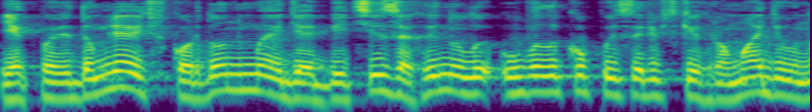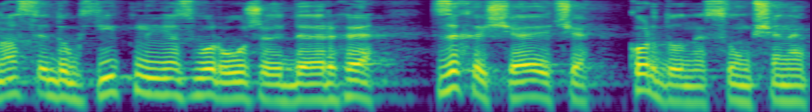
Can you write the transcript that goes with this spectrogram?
Як повідомляють в кордон медіа, бійці загинули у Великописарівській громаді унаслідок зіткнення з ворожою ДРГ, захищаючи кордони Сумщини.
